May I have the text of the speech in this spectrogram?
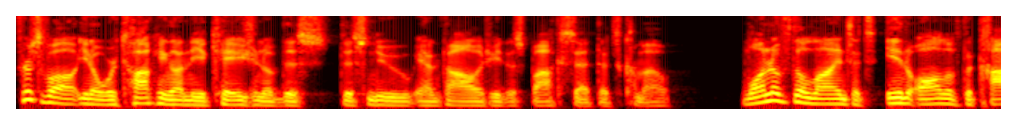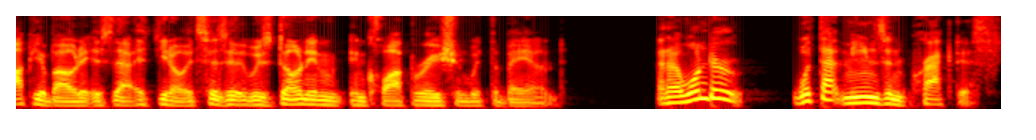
first of all, you know, we're talking on the occasion of this this new anthology, this box set that's come out one of the lines that's in all of the copy about it is that it, you know it says it was done in in cooperation with the band. And i wonder what that means in practice.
